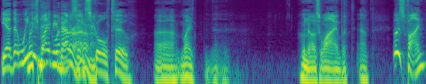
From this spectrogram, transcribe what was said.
Yeah, that we Which did might that be when I was in don't know. school too. Uh, my uh, Who knows why? But um, it was fine.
